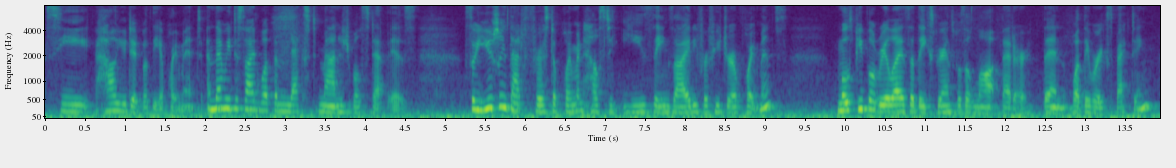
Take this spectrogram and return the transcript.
see how you did with the appointment, and then we decide what the next manageable step is. So, usually, that first appointment helps to ease the anxiety for future appointments. Most people realize that the experience was a lot better than what they were expecting.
